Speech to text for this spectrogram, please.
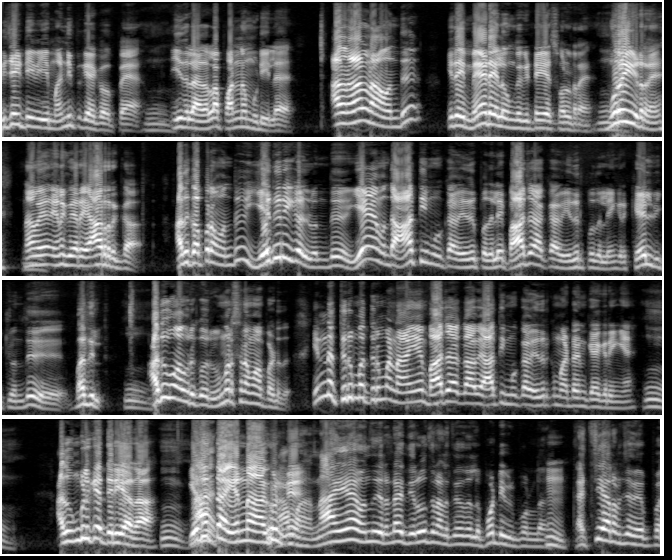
விஜய் டிவி மன்னிப்பு கேட்க வைப்பேன். இதுல அதெல்லாம் பண்ண முடியல. அதனால நான் வந்து இதை மேடையில உங்ககிட்டயே சொல்றேன். முறையிடுறேன். நான் எனக்கு வேற யார் இருக்கா? அதுக்கப்புறம் வந்து எதிரிகள் வந்து ஏன் வந்து அதிமுகவை எதிர்ப்பதில்லை பாஜகவை எதிர்ப்பதில்லைங்கிற கேள்விக்கு வந்து பதில். அதுவும் அவருக்கு ஒரு விமர்சனமா படுது. என்ன திரும்ப திரும்ப நான் ஏன் பாஜகவை அதிமுகவை எதிர்க்க மாட்டேன்னு கேக்குறீங்க? அது உங்களுக்கே தெரியாதா. எதிர்த்தா என்ன ஆகும்னு? ஆமா நான் ஏன் வந்து ரெண்டாயிரத்தி இருபத்தி நாலு தேர்தலில் போட்டி போடல. கட்சி ஆரம்பிச்சது எப்ப?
